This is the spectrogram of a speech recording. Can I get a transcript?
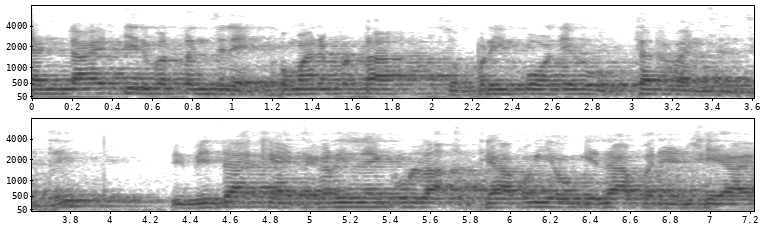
രണ്ടായിരത്തി ഇരുപത്തി അഞ്ചിലെ ബഹുമാനപ്പെട്ട സുപ്രീം കോടതിയുടെ ഉത്തരവനുസരിച്ചിട്ട് വിവിധ കാറ്റഗറിയിലേക്കുള്ള അധ്യാപക യോഗ്യതാ പരീക്ഷയായ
